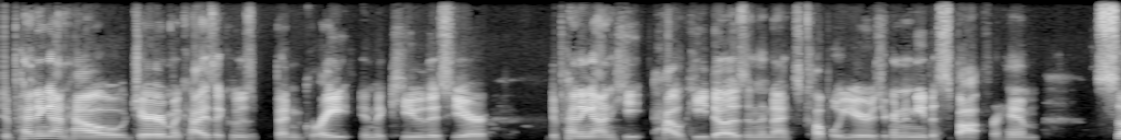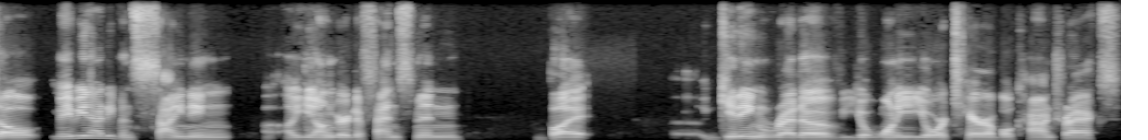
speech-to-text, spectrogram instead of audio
depending on how Jared McIsaac, who's been great in the queue this year, depending on he how he does in the next couple years, you're going to need a spot for him. So maybe not even signing a younger defenseman, but uh, getting rid of your, one of your terrible contracts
